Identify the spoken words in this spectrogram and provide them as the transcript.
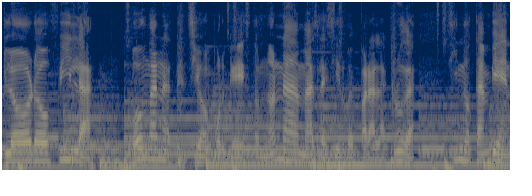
clorofila. Pongan atención porque esto no nada más les sirve para la cruda, sino también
